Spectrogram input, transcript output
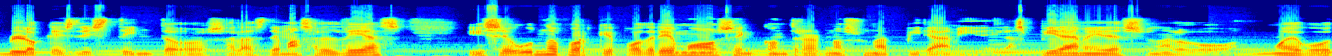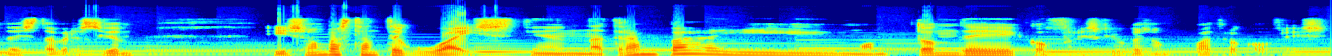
bloques distintos a las demás aldeas y segundo porque podremos encontrarnos una pirámide. Las pirámides son algo nuevo de esta versión y son bastante guays, tienen una trampa y un montón de cofres, creo que son cuatro cofres.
